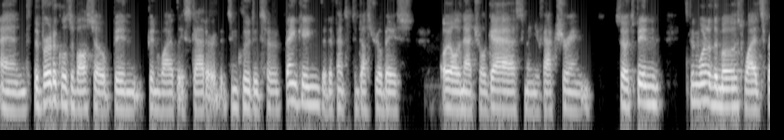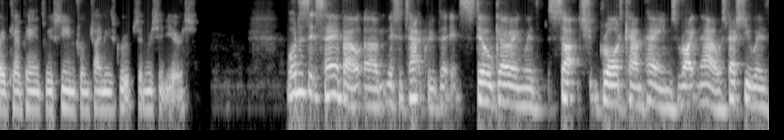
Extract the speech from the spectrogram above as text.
and the verticals have also been been widely scattered. It's included sort of banking, the defense industrial base, oil and natural gas, manufacturing. So it's been it's been one of the most widespread campaigns we've seen from Chinese groups in recent years. What does it say about um, this attack group that it's still going with such broad campaigns right now, especially with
